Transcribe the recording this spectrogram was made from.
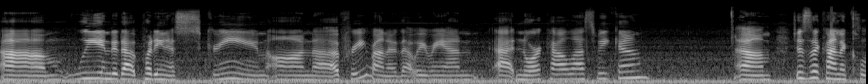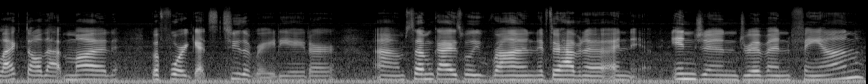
Um, we ended up putting a screen on a pre-runner that we ran at NorCal last weekend, um, just to kind of collect all that mud before it gets to the radiator. Um, some guys will run if they're having a, an engine driven fan.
